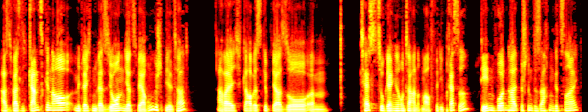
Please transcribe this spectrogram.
Also ich weiß nicht ganz genau, mit welchen Versionen jetzt wer rumgespielt hat. Aber ich glaube, es gibt ja so ähm, Testzugänge unter anderem auch für die Presse. Denen wurden halt bestimmte Sachen gezeigt.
